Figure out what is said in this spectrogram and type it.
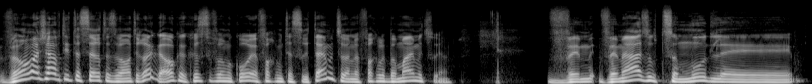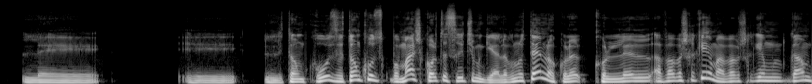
וממש אהבתי את הסרט הזה, ואמרתי, רגע, אוקיי, כריסטופר מקורי הפך מתסריטאי מצוין, הפך לבמאי מצוין. ו... ומאז הוא צמוד ל... ל... אה, לתום קרוז, ותום קרוז, ממש כל תסריט שמגיע אליו נותן לו, כולל, כולל אהבה בשחקים, אהבה בשחקים גם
